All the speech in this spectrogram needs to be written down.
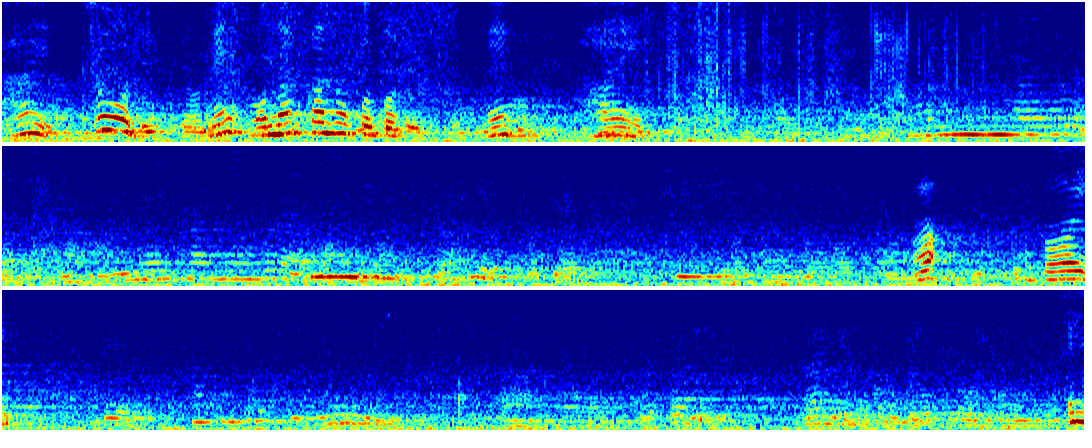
はい。腸ですよね。お腹のことですよね。はい。すごい。でその時にあのやっぱりダイエットの勉強をいろいろしてき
